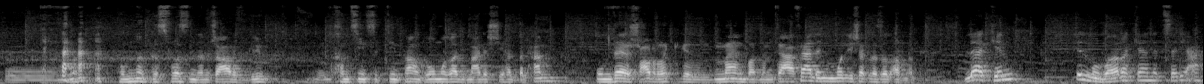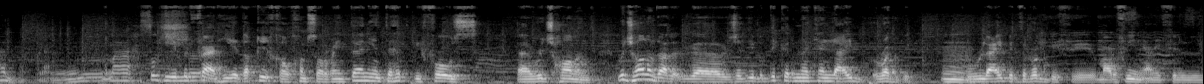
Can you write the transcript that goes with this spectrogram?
و- ومنقص وزنه مش عارف قريب 50 60 pound وهو غادي معلش هلبا لحم ومداير شعر هيك ال man bun بتاعه فعلا مولي شكله زي الأرنب. لكن المباراة كانت سريعة هلبا يعني ما حصلش هي بالفعل هي دقيقة و45 ثانية انتهت بفوز آه، ريدج هولاند. ريدج هولاند على الجدير بالذكر إنه كان لعيب rugby ولاعيبة ال rugby في معروفين يعني في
